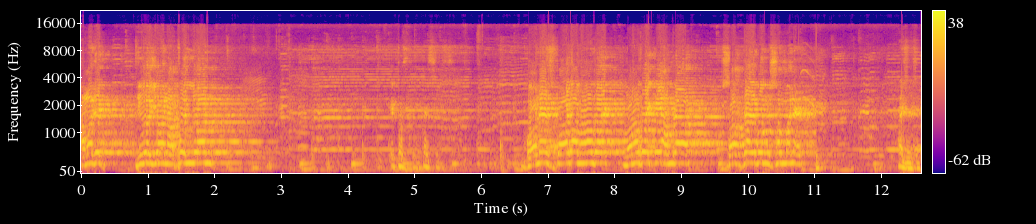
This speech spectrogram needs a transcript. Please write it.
আমাদের প্রিয়জন, আপনজন। গণেশ পয়লা মহোদয়, মহোদয়কে আমরা শ্রদ্ধা এবং সম্মানের আচ্ছা আচ্ছা।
